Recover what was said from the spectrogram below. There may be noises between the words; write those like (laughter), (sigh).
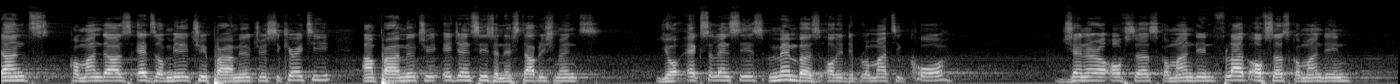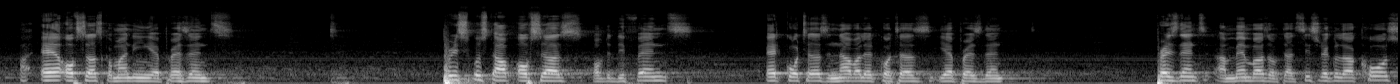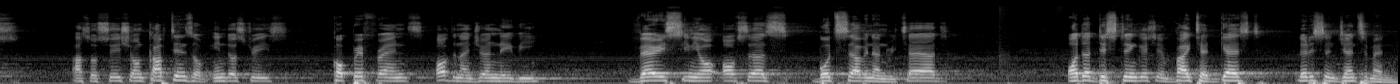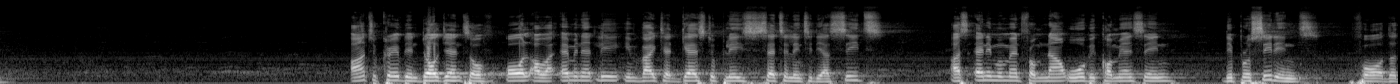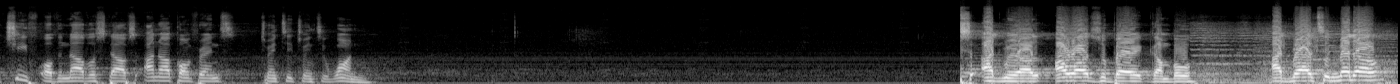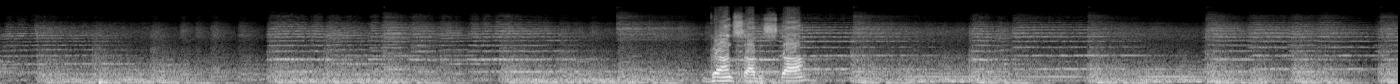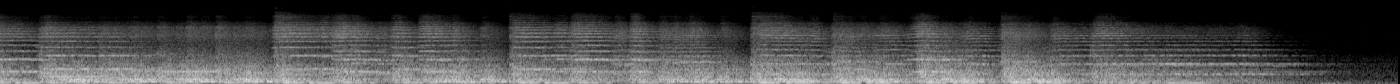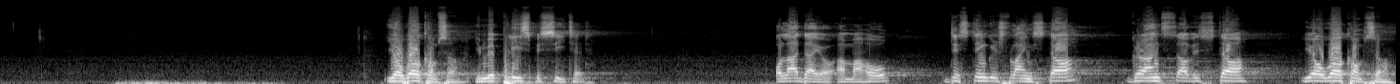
commandants, commanders, heads of military, paramilitary security, and paramilitary agencies and establishments, Your Excellencies, members of the Diplomatic Corps, general officers commanding, flag officers commanding, air officers commanding here present, principal staff officers of the defense headquarters and naval headquarters here present, president and members of 36 regular course association, captains of industries, corporate friends of the Nigerian Navy, very senior officers, both serving and retired, other distinguished invited guests, ladies and gentlemen. I want to crave the indulgence of all our eminently invited guests to please settle into their seats, as any moment from now we will be commencing the proceedings for the Chief of the Naval Staff's annual conference 2021. Admiral Awad Zubair Gambo, Admiralty Medal, Grand Service Star, You're welcome, sir. You may please be seated. Oladayo Amao, Distinguished Flying Star, Grand Service Star. You're welcome, sir.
